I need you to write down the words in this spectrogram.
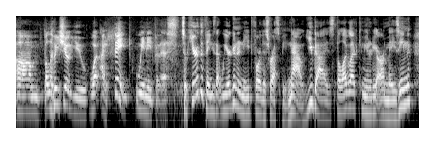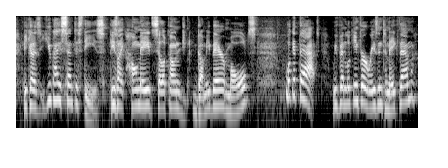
Um, but let me show you what I think we need for this. So here are the things that we are gonna need for this recipe. Now, you guys, the LeggLife community are amazing because you guys sent us these. These like homemade silicone gummy bear molds. Look at that. We've been looking for a reason to make them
